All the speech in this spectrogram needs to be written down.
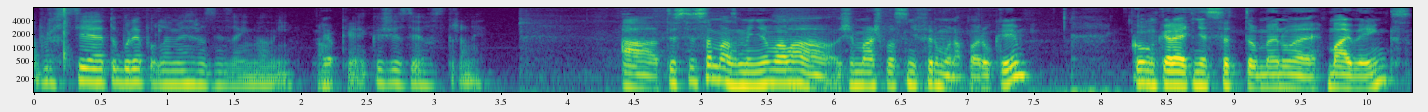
a prostě to bude podle mě hrozně zajímavý. Okay. Jakože z jeho strany. A ty jsi sama zmiňovala, že máš vlastní firmu na paruky. Konkrétně se to jmenuje My Wings.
